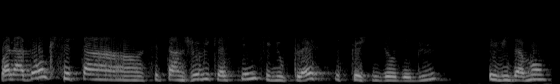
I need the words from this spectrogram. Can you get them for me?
Voilà, donc c'est un, c'est un joli casting qui nous plaît, c'est ce que je disais au début, évidemment.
